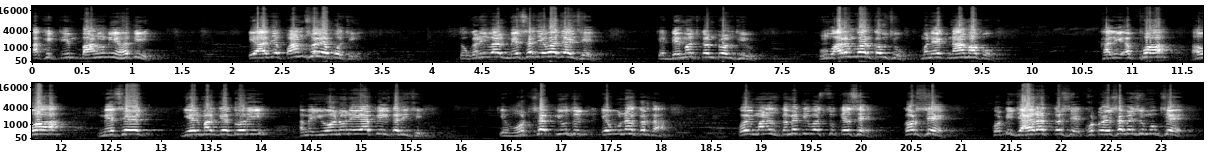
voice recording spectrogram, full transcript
આખી ટીમ બાણુની હતી, એ આજે પાંચસો એ પહોંચી. તો ઘણીવાર મેસેજ એવા જાય છે કે ડેમેજ કંટ્રોલ થયું. હું વારંવાર કહું છું, મને એક નામ આપો. ખાલી અફવા, હવા મેસેજ ગેરમાર્ગે દોરી, અમે યુવાનોને એ અપીલ કરી છે કે વોટ્સએપ યુદ્ધ એવું ના કરતા. કોઈ માણસ ગમે તે વસ્તુ કહેશે કરશે, ખોટી જાહેરાત કરશે, ખોટો એસએમએસ મૂકશે.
